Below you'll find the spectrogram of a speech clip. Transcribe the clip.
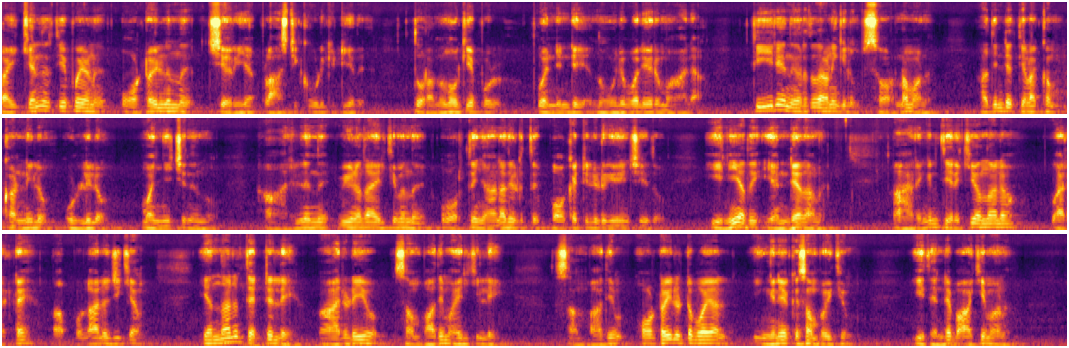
കഴിക്കാൻ നിർത്തിയപ്പോഴാണ് ഓട്ടോയിൽ നിന്ന് ചെറിയ പ്ലാസ്റ്റിക് കൂടി കിട്ടിയത്. തുറന്നു നോക്കിയപ്പോൾ പൊന്നിന്റെ നൂൽ പോലെ ഒരു മാല. തീരെ നേർത്തതാണെങ്കിലും സ്വർണമാണ്. അതിന്റെ തിളക്കം കണ്ണിലും ഉള്ളിലും മഞ്ഞിച്ചു നിന്നു. ആരിൽ നിന്ന് വീണതായിരിക്കുമെന്ന് ഓർത്ത് ഞാനതെടുത്ത് പോക്കറ്റിലിടുകയും ചെയ്തു. ഇനി അത് എന്റേതാണ്. ആരെങ്കിലും തിരക്കി വന്നാലോ? വരട്ടെ അപ്പോൾ ആലോചിക്കാം. എന്നാലും തെറ്റല്ലേ? ആരുടെയോ സമ്പാദ്യമായിരിക്കില്ലേ സമ്പാദ്യം ഓട്ടോയിലിട്ട് പോയാൽ ഇങ്ങനെയൊക്കെ സംഭവിക്കും. ഇതെന്റെ ഭാഗ്യമാണ്.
